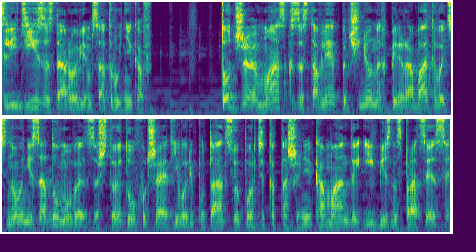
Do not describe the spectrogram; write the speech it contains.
Следи за здоровьем сотрудников. Тот же Маск заставляет подчиненных перерабатывать, но не задумывается, что это ухудшает его репутацию, портит отношения команды и бизнес-процессы.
